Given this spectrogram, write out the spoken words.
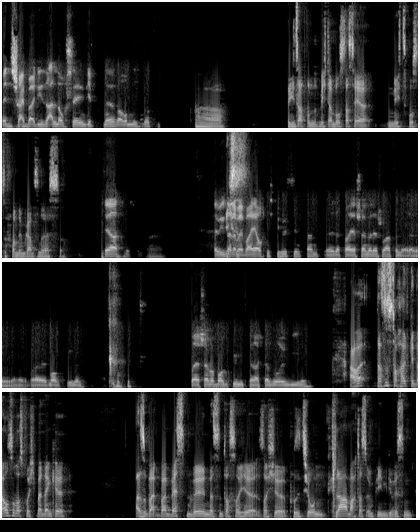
wenn es scheinbar diese Anlaufstellen gibt, ne, warum nicht nutzen? Ah. Wie gesagt, wundert mich dann bloß, dass er nichts wusste von dem ganzen Rest. So. Ja, das stimmt. Ja, wie gesagt, Ich- aber er war ja auch nicht die höchste Instanz. Ne? Das war ja scheinbar der Schwarze, ne? oder Morgan Freeman. war ja scheinbar Morgan Freemans Charakter so irgendwie. Ne? Aber das ist doch halt genau so was, wo ich mir denke, also bei, beim besten Willen, das sind doch solche, solche Positionen, klar macht das irgendwie einen gewissen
